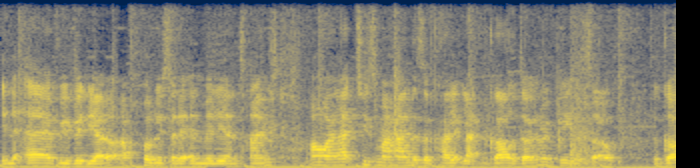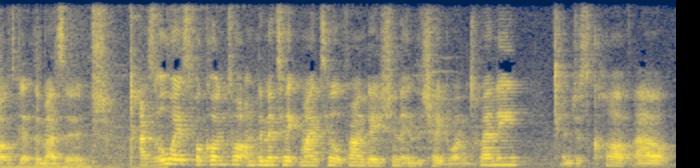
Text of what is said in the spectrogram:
in every video. I've probably said it a million times. Oh, I like to use my hand as a palette. Like, girl, don't repeat yourself. The girls get the message. As always for contour, I'm gonna take my Tilt foundation in the shade 120 and just carve out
